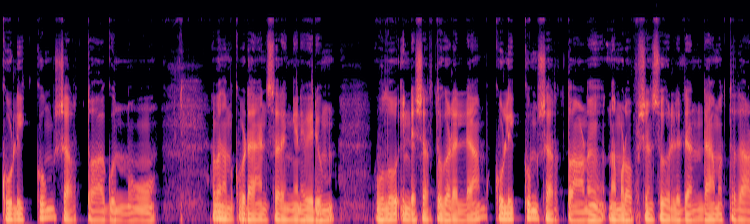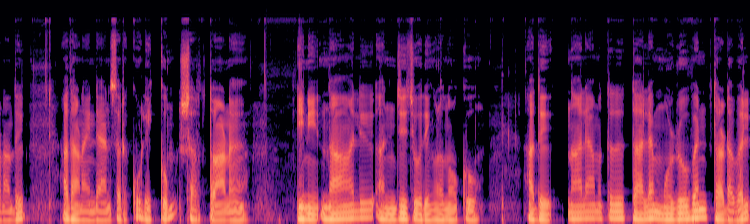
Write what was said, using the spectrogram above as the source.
കുളിക്കും ഷർത്താകുന്നു. അപ്പോൾ നമുക്കിവിടെ ആൻസർ എങ്ങനെ വരും? വുളുവിന്റെ ഷർത്തുകളെല്ലാം കുളിക്കും ഷർത്താണ്. നമ്മുടെ ഓപ്ഷൻസുകളിൽ രണ്ടാമത്തതാണത്. അതാണ് അതിന്റെ ആൻസർ കുളിക്കും ഷർത്താണ്. ഇനി നാല് അഞ്ച് ചോദ്യങ്ങൾ നോക്കൂ. അത് നാലാമത്തത് തല മുഴുവൻ തടവൽ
